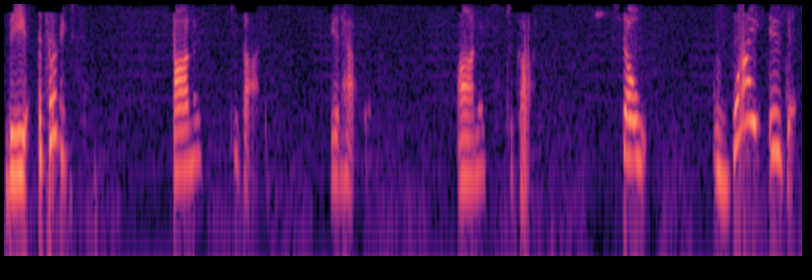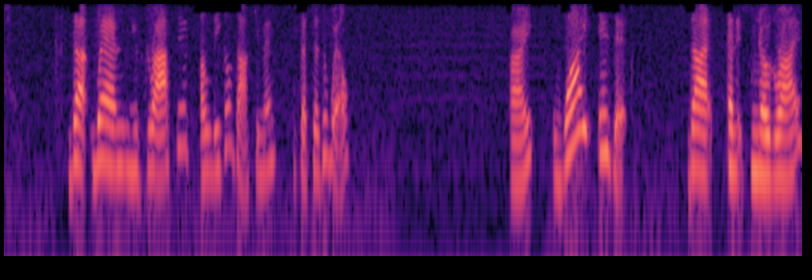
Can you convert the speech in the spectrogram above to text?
the attorneys. Honest to God, it happens. Honest to God. So why is it that when you've drafted a legal document, such as a will, all right, why is it that, and it's notarized,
